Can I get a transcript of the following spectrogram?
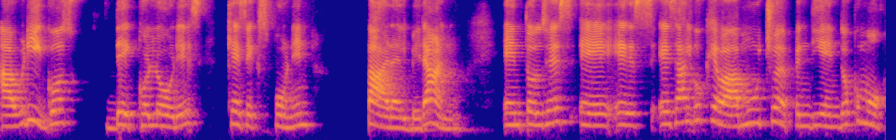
abrigos de colores que se exponen para el verano. Entonces, eh, es, es algo que va mucho dependiendo como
